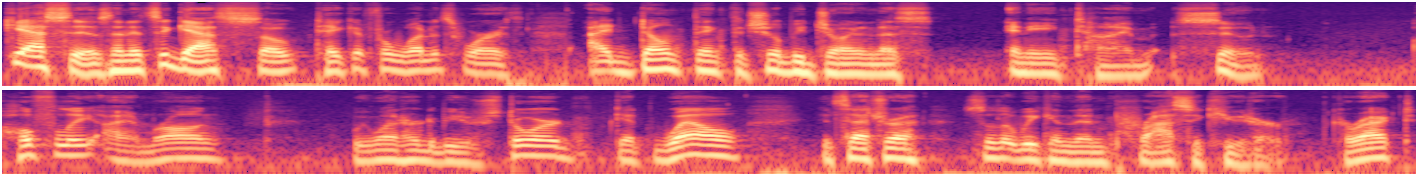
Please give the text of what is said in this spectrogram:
guess is, and it's a guess, so take it for what it's worth, I don't think that she'll be joining us anytime soon. Hopefully, I am wrong. We want her to be restored, get well, etc., so that we can then prosecute her, correct?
